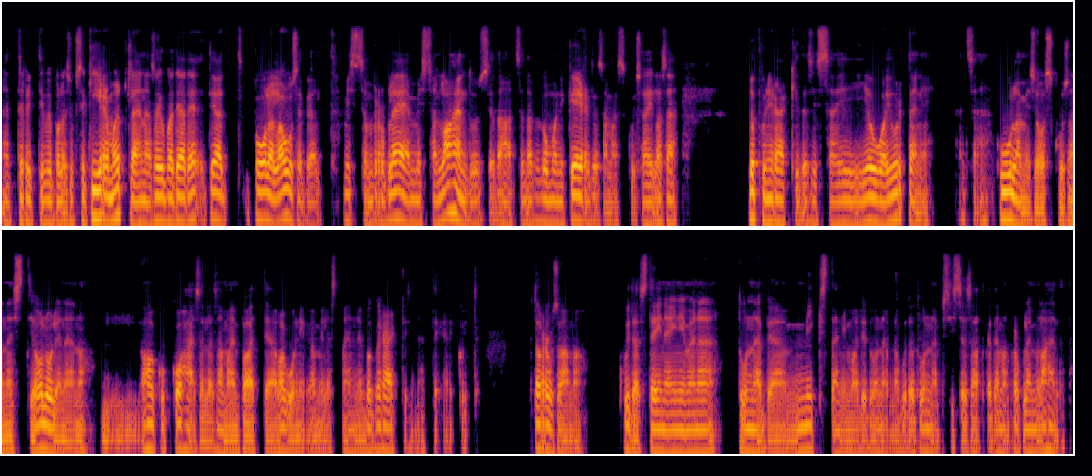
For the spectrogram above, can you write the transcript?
Et eriti võib-olla niisuguse kiire mõtlejana sa juba tead, tead poole lause pealt, mis on probleem, mis on lahendus ja tahad seda ka kommunikeerida, samas kui sa ei lase lõpuni rääkida, siis sa ei jõua juurteni et see kuulamise oskus on hästi oluline, noh, haakub kohe sellesama empaatia vaguniga, millest ma enne juba ka rääkisin, et tegelikult pead aru saama, kuidas teine inimene tunneb ja miks ta niimoodi tunneb, nagu ta tunneb, siis sa saad ka tema probleeme lahendada.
